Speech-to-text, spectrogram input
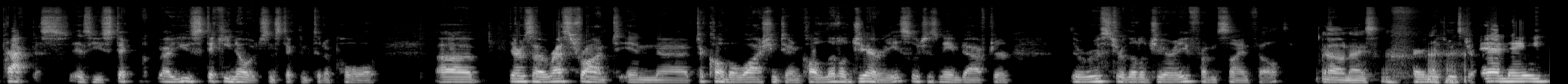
practice is you stick, uh, use sticky notes and stick them to the pole. Uh, there's a restaurant in uh, Tacoma, Washington called Little Jerry's, which is named after the rooster little Jerry from Seinfeld. Oh, nice. and they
